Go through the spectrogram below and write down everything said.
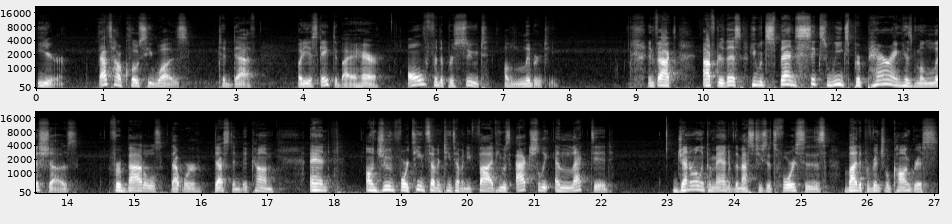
ear. That's how close he was to death, but he escaped it by a hair, all for the pursuit of liberty. In fact, after this, he would spend six weeks preparing his militias for battles that were destined to come. And on June 14, 1775, he was actually elected general in command of the Massachusetts forces by the Provincial Congress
